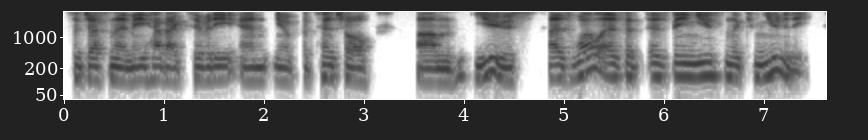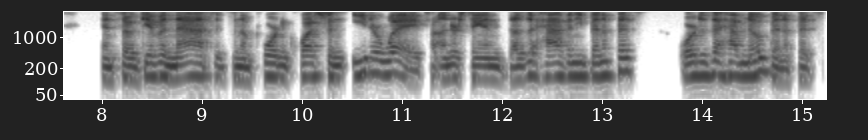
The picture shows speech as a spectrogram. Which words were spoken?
suggesting that it may have activity and you know potential um, use, as well as it is being used in the community. And so, given that, it's an important question either way to understand does it have any benefits or does it have no benefits?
